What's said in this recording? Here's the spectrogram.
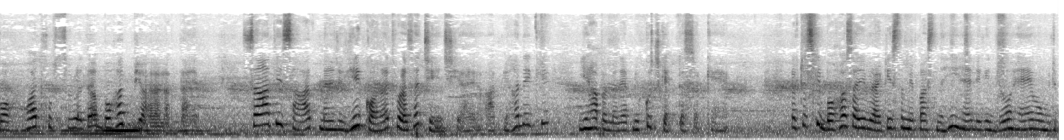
बहुत खूबसूरत है बहुत प्यारा लगता है। साथ ही साथ मैंने जो ये कॉर्नर थोड़ा सा चेंज किया है। आप यहाँ देखिए, यहाँ पर मैंने अपने कुछ कैक्टस रखे हैं। कैक्टस की बहुत सारी वैरायटीज़ तो मेरे पास नहीं है, लेकिन जो हैं वो मुझे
